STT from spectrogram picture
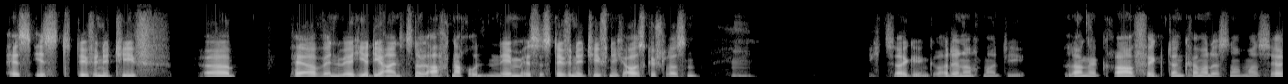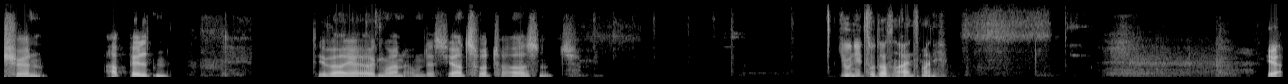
es ist definitiv äh, per, wenn wir hier die 108 nach unten nehmen, ist es definitiv nicht ausgeschlossen. Ich zeige Ihnen gerade nochmal die lange Grafik, dann können wir das nochmal sehr schön abbilden. Die war ja irgendwann um das Jahr 2000. Juni 2001 meine ich. Ja,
